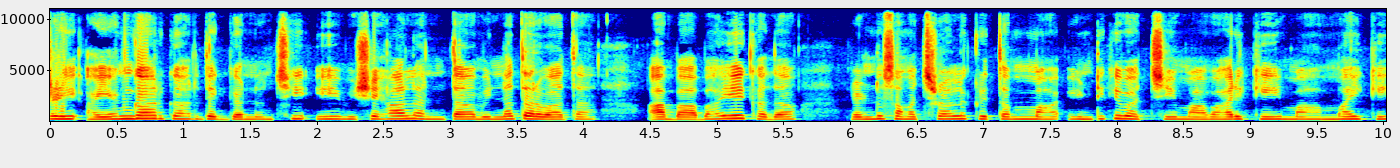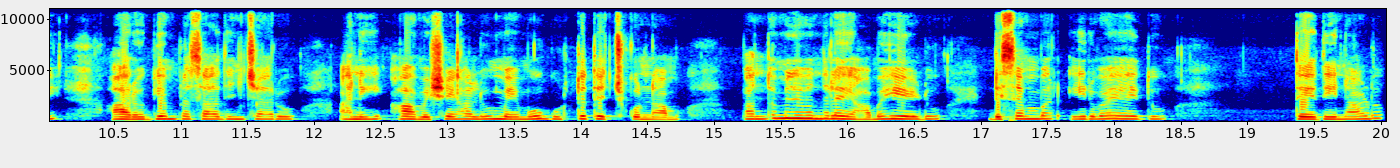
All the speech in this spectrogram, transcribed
శ్రీ అయ్యంగార్ గారి దగ్గర నుంచి ఈ విషయాలంతా విన్న తర్వాత ఆ బాబాయే కదా రెండు సంవత్సరాల క్రితం మా ఇంటికి వచ్చి మా వారికి మా అమ్మాయికి ఆరోగ్యం ప్రసాదించారు అని ఆ విషయాలు మేము గుర్తు తెచ్చుకున్నాము. పంతొమ్మిది వందల యాభై ఏడు డిసెంబర్ ఇరవై ఐదు తేదీ నాడు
